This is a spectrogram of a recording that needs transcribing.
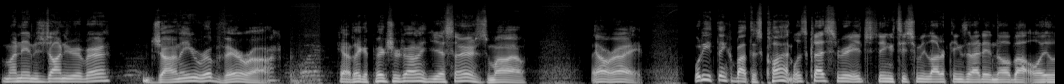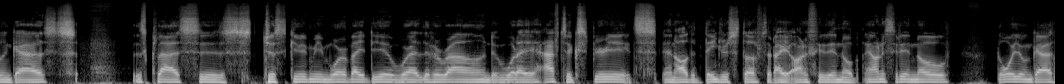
My name is Johnny Rivera. Johnny Rivera. Can I take a picture, Johnny? Yes, sir. Smile. All right. What do you think about this class? Well, this class is very interesting. It's teaching me a lot of things that I didn't know about oil and gas. This class is just giving me more of an idea of where I live around and what I have to experience and all the dangerous stuff that I honestly didn't know. I honestly didn't know the oil and gas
